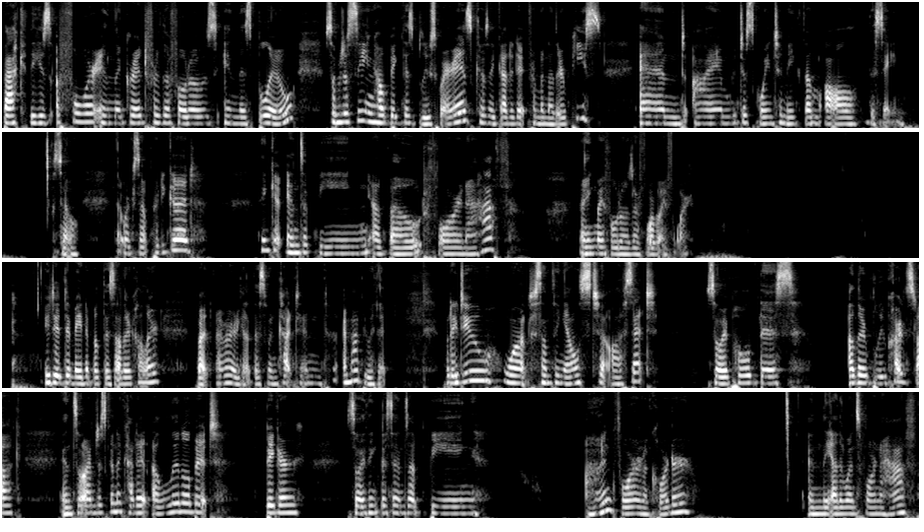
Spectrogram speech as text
back these four in the grid for the photos in this blue. So I'm just seeing how big this blue square is because I gutted it from another piece and I'm just going to make them all the same. So that works out pretty good. I think it ends up being about four and a half. I think my photos are four by four. I did debate about this other color, but I've already got this one cut and I'm happy with it. But I do want something else to offset. So I pulled this other blue cardstock and so I'm just going to cut it a little bit bigger. So I think this ends up being, I think four and a quarter. And the other one's four and a half.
